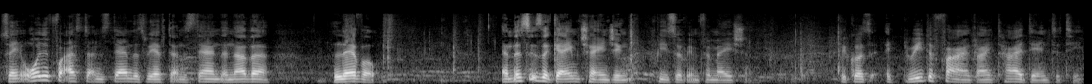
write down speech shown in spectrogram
So, in order for us to understand this, we have to understand another level. And this is a game changing piece of information because it redefines our entire identity.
